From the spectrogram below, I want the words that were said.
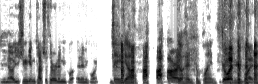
you know you can get in touch with her at any po- at any point there you go. all right Go ahead and complain. go ahead and complain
